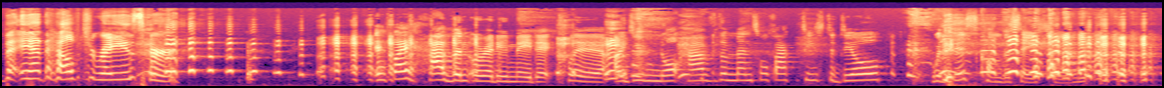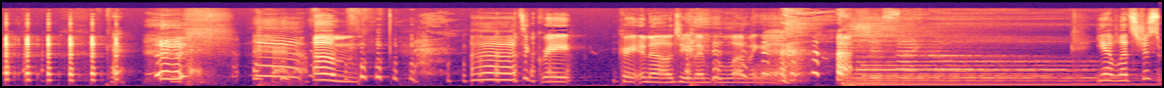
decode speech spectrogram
The aunt helped raise her. If I haven't already made it clear, I do not have the mental faculties to deal with this conversation. Okay. Okay. um, uh, that's a great, great analogy, and I'm loving it. Yeah, let's just.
